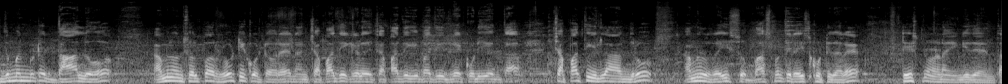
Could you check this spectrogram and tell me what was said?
ಇದು ಬಂದ್ಬಿಟ್ಟು ದಾಲು. ಆಮೇಲೆ ಒಂದು ಸ್ವಲ್ಪ ರೋಟಿ ಕೊಟ್ಟವ್ರೆ. ನಾನು ಚಪಾತಿ ಕೇಳಿದೆ. ಚಪಾತಿ ಗಿಪಾತಿ ಇದ್ರೆ ಕೊಡಿ ಅಂತ. ಚಪಾತಿ ಇಲ್ಲ ಅಂದರು ಆಮೇಲೆ ರೈಸು ಬಾಸ್ಮತಿ ರೈಸ್ ಕೊಟ್ಟಿದ್ದಾರೆ. ಟೇಸ್ಟ್ ನೋಡೋಣ ಹೆಂಗಿದೆ ಅಂತ.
